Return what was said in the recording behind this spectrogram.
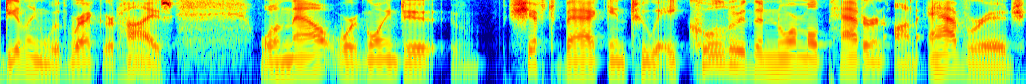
dealing with record highs. Well, now we're going to shift back into a cooler than normal pattern on average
